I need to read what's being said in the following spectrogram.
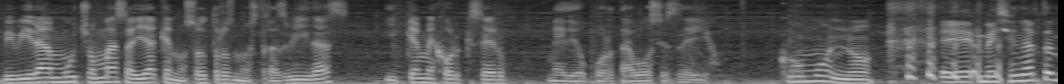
vivirá mucho más allá que nosotros nuestras vidas y qué mejor que ser medio portavoces de ello. ¿Cómo no? Eh, mencionar tam-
